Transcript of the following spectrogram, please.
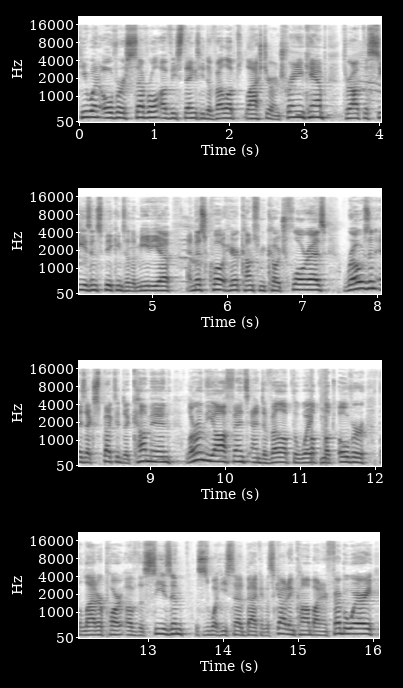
He went over several of these things he developed last year in training camp throughout the season, speaking to the media. And this quote here comes from Coach Flores Rosen is expected to come in, learn the offense, and develop the way he over the latter part of the season. This is what he said back at the scouting combine in February.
